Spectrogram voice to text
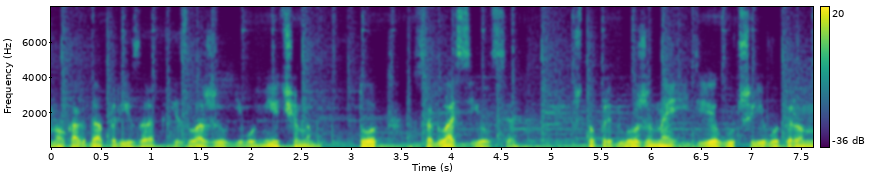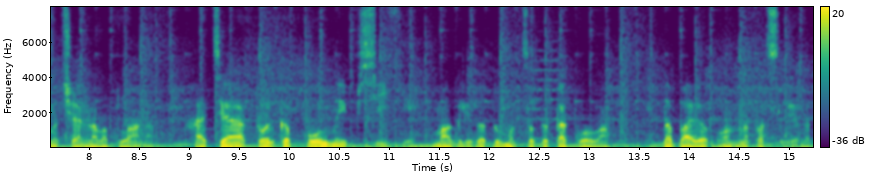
но когда призрак изложил его меченому, тот согласился, что предложенная идея лучше его первоначального плана. Хотя только полные психи могли додуматься до такого, добавил он напоследок.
